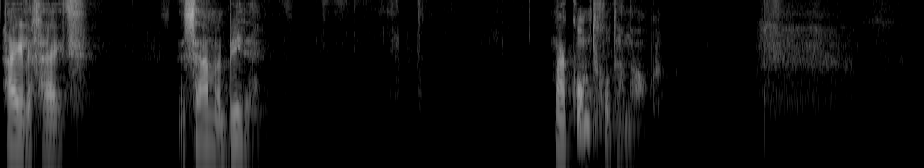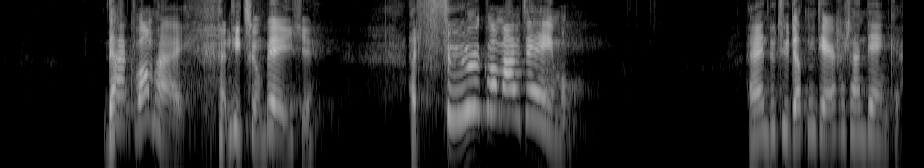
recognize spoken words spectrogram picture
heiligheid en samen bidden. Maar komt God dan ook? Daar kwam hij, niet zo'n beetje. Het vuur kwam uit de hemel. He, doet u dat niet ergens aan denken?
